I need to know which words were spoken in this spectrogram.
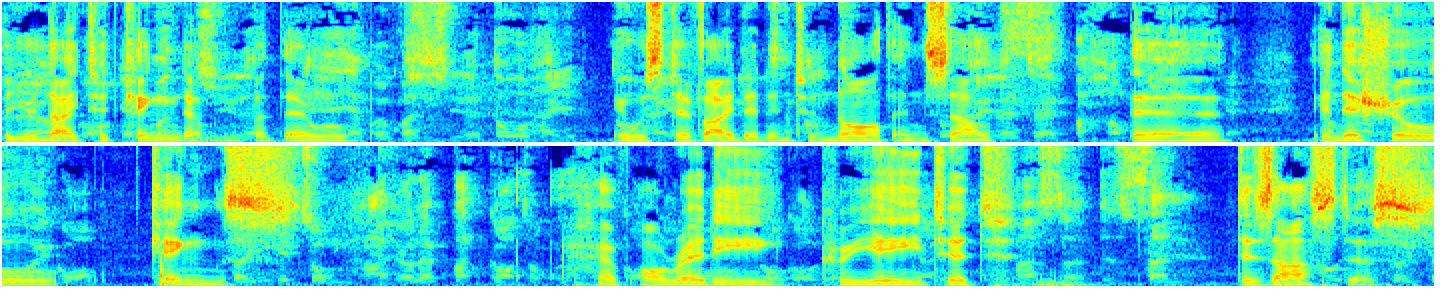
a united kingdom, but there will, it was divided into north and south. The initial kings have already created disasters,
